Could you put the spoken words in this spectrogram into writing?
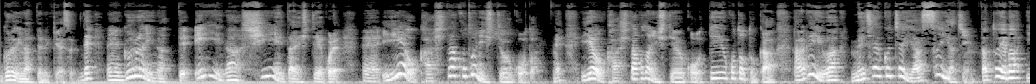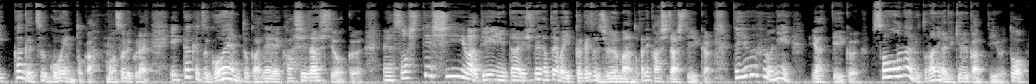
グルになっているケース。で、えー、グルになって A が C に対して、これ、えー、家を貸したことにしておこうと。ね。家を貸したことにしておこうっていうこととか、あるいはめちゃくちゃ安い家賃。例えば、1ヶ月5円とか、もうそれくらい。1ヶ月5円とかで貸し出しておく。えー、そして C は D に対して、例えば1ヶ月10万とかで貸し出していく。っていう風にやっていく。そうなると何ができるかっていうと、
